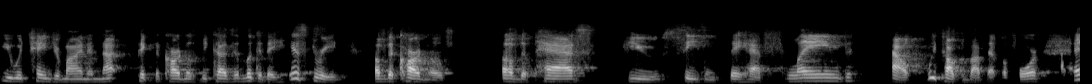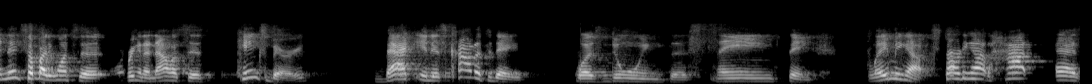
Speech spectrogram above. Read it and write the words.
you would change your mind and not pick the Cardinals because look at the history of the Cardinals of the past few seasons. They have flamed out. We talked about that before. And then somebody wants to bring an analysis. Kingsbury, back in his college days, was doing the same thing, flaming out, starting out hot as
